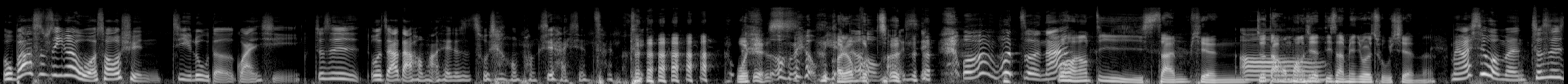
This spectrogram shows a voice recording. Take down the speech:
我不知道是不是因为我搜寻记录的关系，就是我只要打红螃蟹，就是出现红螃蟹海鲜餐厅。我也是，我没有别的红螃蟹，我们不准啊。我好像第三篇、哦、就打红螃蟹，第三篇就会出现了。没关系，我们就是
